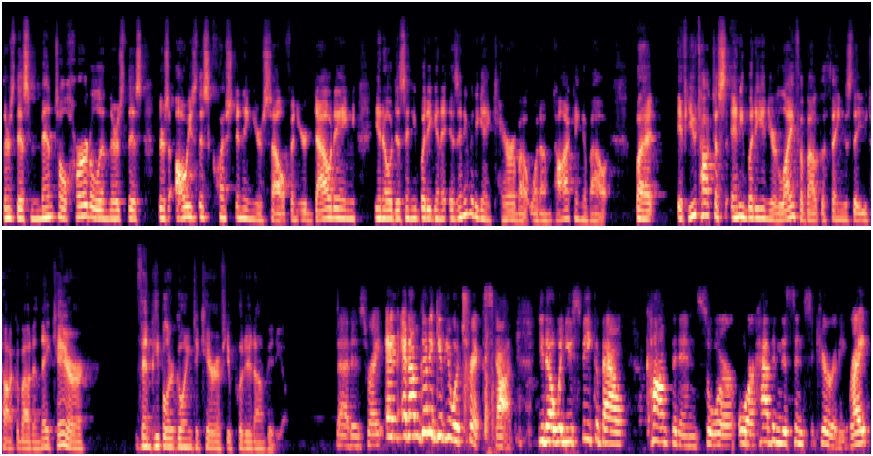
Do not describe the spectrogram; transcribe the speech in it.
there's this mental hurdle and there's this there's always this questioning yourself and you're doubting you know does anybody gonna is anybody gonna care about what i'm talking about? But if you talk to anybody in your life about the things that you talk about and they care, then people are going to care if you put it on video. That is right. And and I'm going to give you a trick, Scott. You know, when you speak about confidence or or having this insecurity, right?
